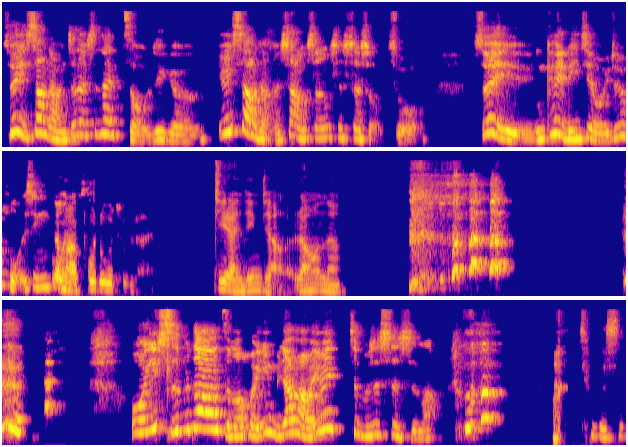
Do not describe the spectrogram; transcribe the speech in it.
所以校长真的是在走这个，因为校长的上升是射手座，所以你可以理解为就是火星过。干嘛暴露出来？既然已经讲了，然后呢？我一时不知道怎么回应比较好，因为这不是事实吗？这不是？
